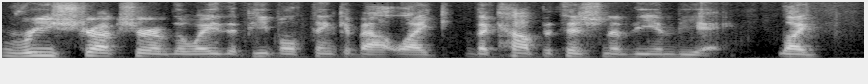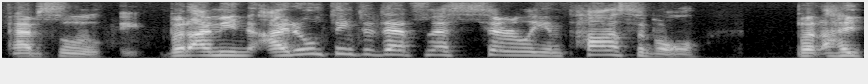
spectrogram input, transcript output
restructure of the way that people think about like the competition of the NBA. Like, absolutely. But I mean, I don't think that that's necessarily impossible. But I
